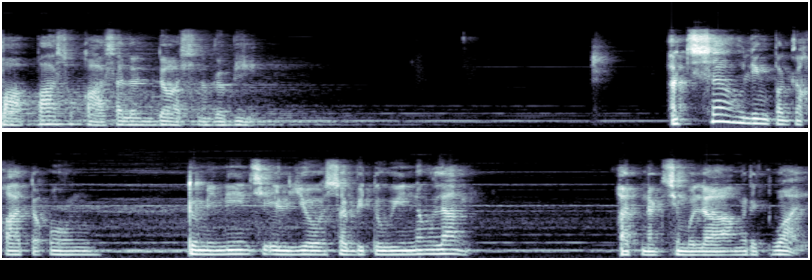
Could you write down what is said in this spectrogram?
papasok ka sa landas ng gabi. At sa huling pagkakataon, tumingin si Elio sa bituin ng langit at nagsimula ang ritual.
